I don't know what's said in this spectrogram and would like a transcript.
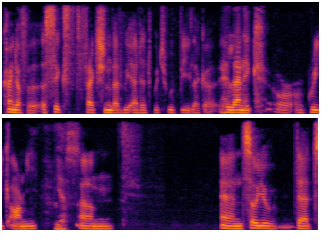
kind of a, a sixth faction that we added, which would be like a Hellenic or, or Greek army. Yes. Um, and so you that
